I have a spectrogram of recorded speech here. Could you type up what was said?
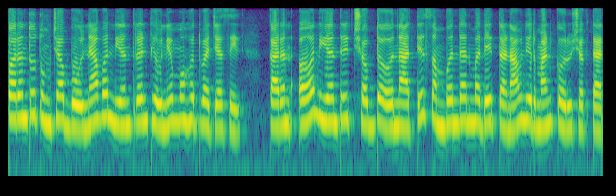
परंतु तुमच्या बोलण्यावर नियंत्रण ठेवणे महत्त्वाचे असेल. कारण अनियंत्रित शब्द नातेसंबंधांमध्ये तणाव निर्माण करू शकतात.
